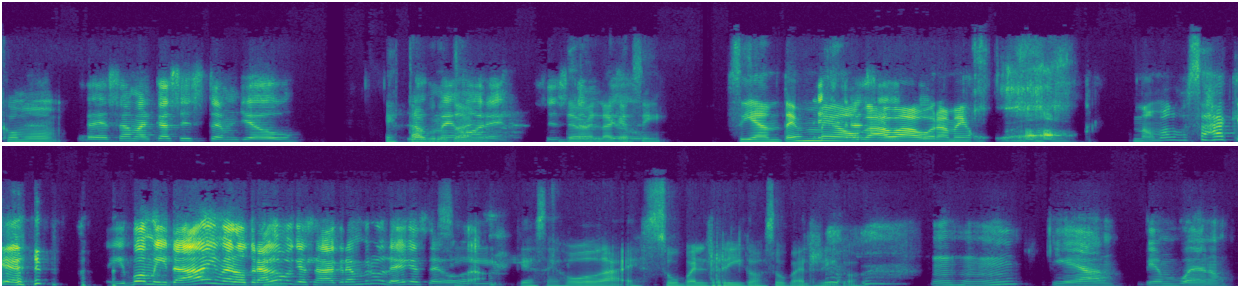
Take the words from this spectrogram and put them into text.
Como... esa marca System Joe. Está los brutal. de verdad que sí. Si antes me ahogaba, ahora me... No me lo saques. Y vomita y me lo trago porque sabe creme brûlée, que se joda. que se joda, es súper rico, súper rico. Yeah, bien bueno.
